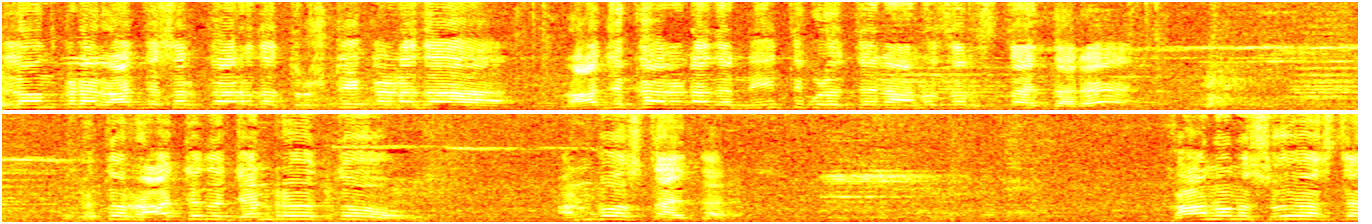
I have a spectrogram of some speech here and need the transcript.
ಎಲ್ಲ ಒಂದು ಕಡೆ ರಾಜ್ಯ ಸರ್ಕಾರದ ದೃಷ್ಟೀಕರಣದ ರಾಜಕಾರಣದ ನೀತಿಗಳನ್ನು ಅನುಸರಿಸ್ತಾ ಇದ್ದಾರೆ. ಇವತ್ತು ರಾಜ್ಯದ ಜನರು ಇವತ್ತು ಅನುಭವಿಸ್ತಾ ಇದ್ದಾರೆ. ಕಾನೂನು ಸುವ್ಯವಸ್ಥೆ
